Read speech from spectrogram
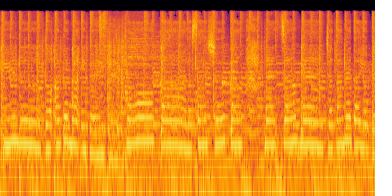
起きると危ないベイベー今日から最終巻目覚めちゃダメだよベイベー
